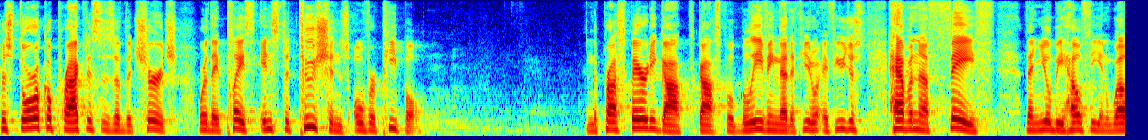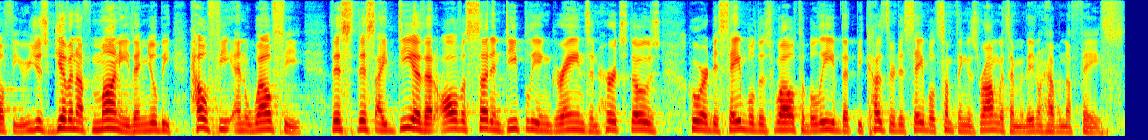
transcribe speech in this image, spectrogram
historical practices of the church where they place institutions over people. The prosperity gospel, believing that if you, if you just have enough faith, then you'll be healthy and wealthy. Or you just give enough money, then you'll be healthy and wealthy. This, this idea that all of a sudden deeply ingrains and hurts those who are disabled as well to believe that because they're disabled, something is wrong with them and they don't have enough faith.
